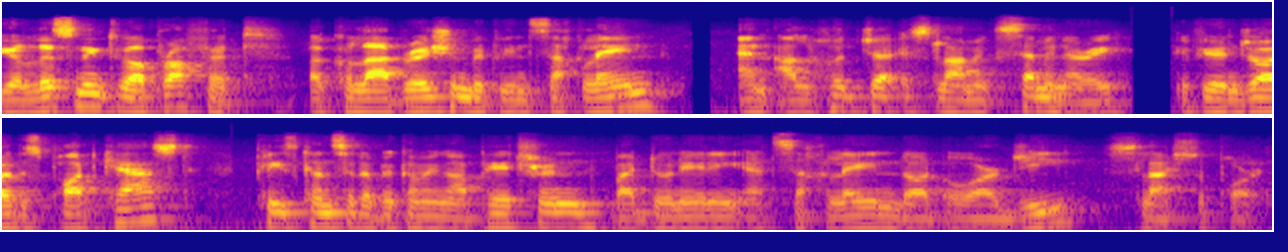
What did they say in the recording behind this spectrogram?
You're listening to Our Prophet, a collaboration between Thaqlain and Al Hujjah Islamic Seminary. If you enjoy this podcast, please consider becoming our patron by donating at thaqlain.org slash support.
